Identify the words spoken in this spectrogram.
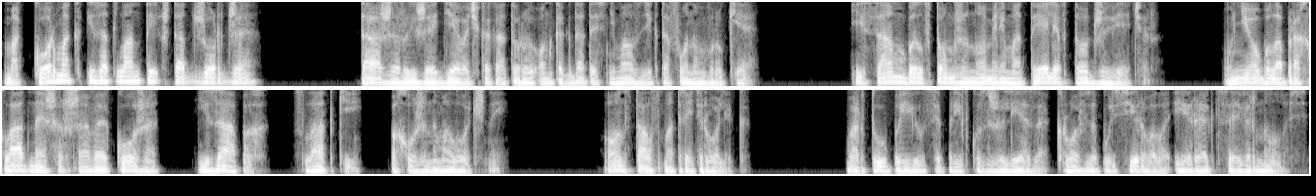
Маккормак из Атланты, штат Джорджия. Та же рыжая девочка, которую он когда-то снимал с диктофоном в руке и сам был в том же номере мотеля в тот же вечер. У нее была прохладная шершавая кожа и запах, сладкий, похожий на молочный. Он стал смотреть ролик. Во рту появился привкус железа, кровь запульсировала, и эрекция вернулась.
